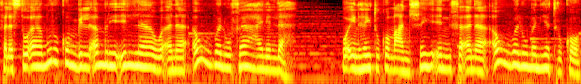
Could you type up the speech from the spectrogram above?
فلست آمركم بالأمر إلا وأنا أول فاعل له. وإن هيتكم عن شيء فأنا أول من يتركه.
